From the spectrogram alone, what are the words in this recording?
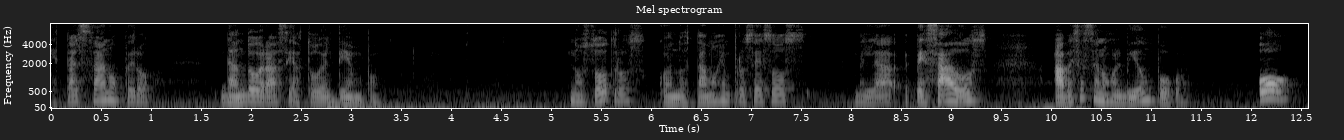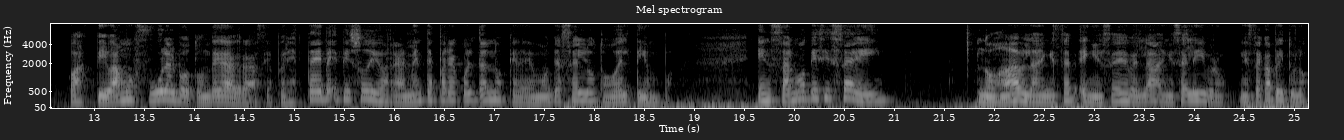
estar sanos, pero dando gracias todo el tiempo. Nosotros, cuando estamos en procesos pesados, a veces se nos olvida un poco. O o activamos full el botón de gracias. Pero este episodio realmente es para acordarnos que debemos de hacerlo todo el tiempo. En Salmos 16 nos habla en ese, en ese, ¿verdad? En ese libro, en ese capítulo,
